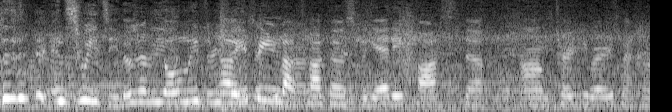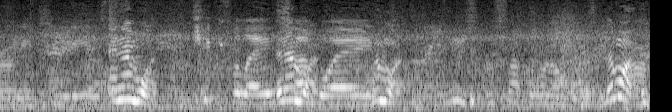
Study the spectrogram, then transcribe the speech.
and sweetie. Those are the only three No, you're thinking about have. tacos, spaghetti, pasta, um, turkey burgers, macaroni, cheese, And then what? Chick-fil-A, And then what? Subway. Then what? Dude, let's stop going off. Then what? Um,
